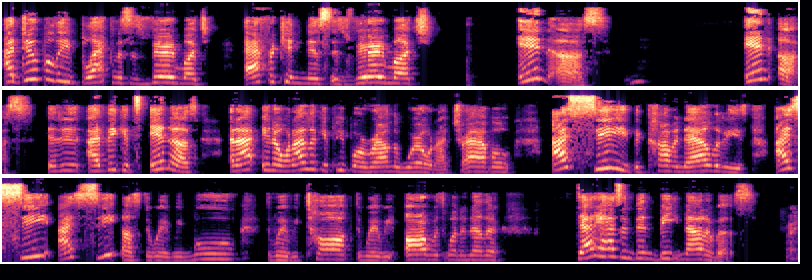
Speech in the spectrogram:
I do believe blackness is very much Africanness is very much in us. In us. It is I think it's in us. And I, you know, when I look at people around the world, when I travel, I see the commonalities. I see, I see us the way we move, the way we talk, the way we are with one another. That hasn't been beaten out of us. Right.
